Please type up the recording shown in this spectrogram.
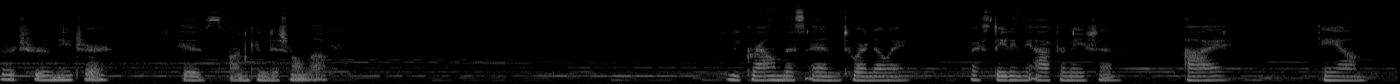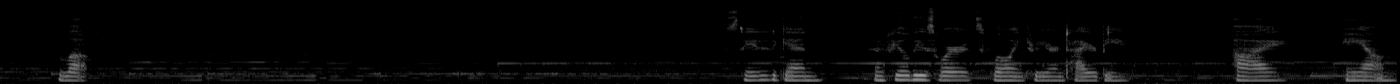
Your true nature is unconditional love. We ground this into our knowing by stating the affirmation I am love. State it again and feel these words flowing through your entire being. I am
